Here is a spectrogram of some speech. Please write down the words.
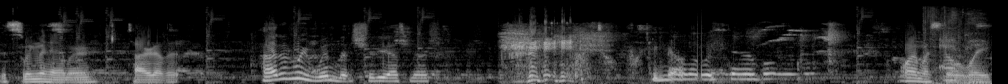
Just swing the hammer. Tired of it. How did we win that shitty ass match? I don't fucking no, that was terrible. Why am I still awake?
